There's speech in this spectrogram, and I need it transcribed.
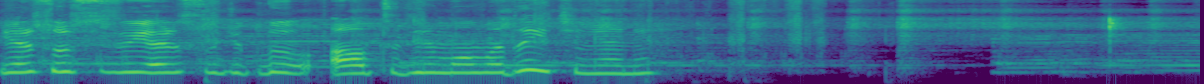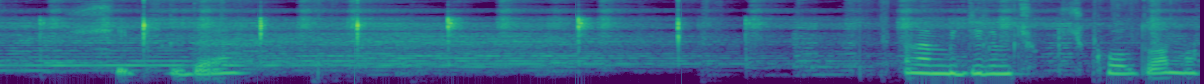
Yarı sosisli yarı sucuklu altı dilim olmadığı için yani. Şu şekilde. Hemen bir dilim çok küçük oldu ama.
